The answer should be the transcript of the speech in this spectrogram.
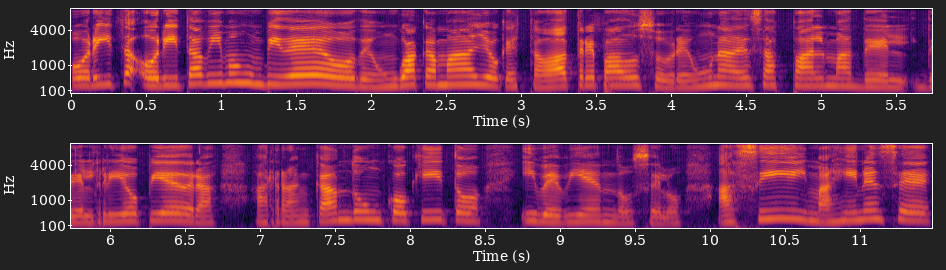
Ahorita, ahorita vimos un video de un guacamayo que estaba trepado sobre una de esas palmas del, del, río Piedra, arrancando un coquito y bebiéndoselo. Así, imagínense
